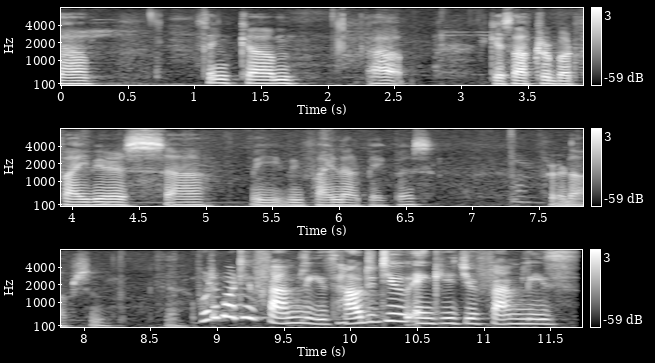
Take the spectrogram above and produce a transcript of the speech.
uh, I think, um, uh, I guess after about five years, uh, we, we filed our papers for adoption. Yeah. What about your families? How did you engage your families,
